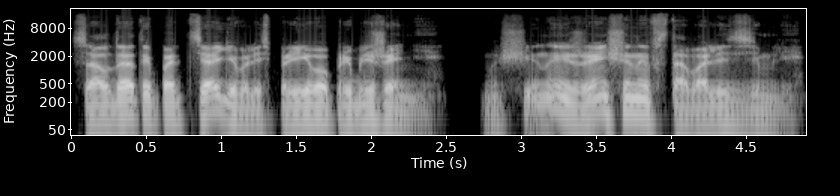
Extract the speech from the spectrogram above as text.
Солдаты подтягивались при его приближении. Мужчины и женщины вставали с земли.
